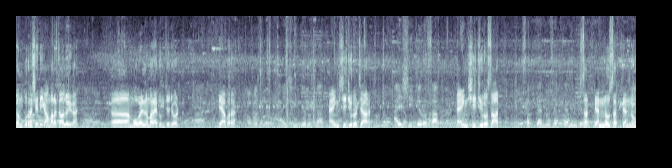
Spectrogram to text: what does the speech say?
संपूर्ण शेती कामाला चालू आहे का? मोबाईल नंबर आहे तुमच्याजवळ? द्या बरं. ऐंशी झिरो सात. ऐंशी झिरो चार. ऐंशी झिरो सात. ऐंशी झिरो सात. सत्त्याण्णव सत्त्याण्णव. सत्त्याण्णव सत्त्याण्णव.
